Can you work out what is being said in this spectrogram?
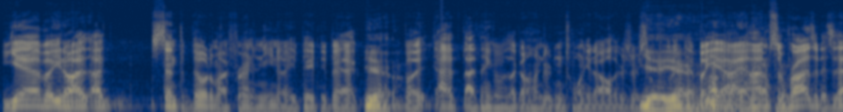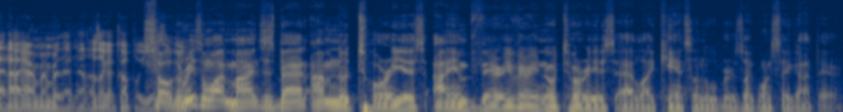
Yeah, but you know, I, I sent the bill to my friend, and you know, he paid me back. Yeah. But I, I think it was like 120 dollars or something. Yeah, like yeah. That. But yeah, had that I, I'm surprised that it's that high. I remember that now. It was like a couple years. So ago. the reason why mine's is bad, I'm notorious. I am very, very notorious at like canceling Ubers. Like once they got there.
